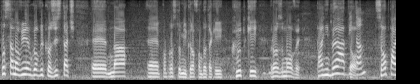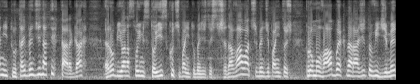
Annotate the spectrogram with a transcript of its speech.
postanowiłem go wykorzystać e, na e, po prostu mikrofon do takiej krótkiej rozmowy. Pani Beato, Witam. co pani tutaj będzie na tych targach robiła na swoim stoisku? Czy pani tu będzie coś sprzedawała, czy będzie pani coś promowała? Bo jak na razie to widzimy,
